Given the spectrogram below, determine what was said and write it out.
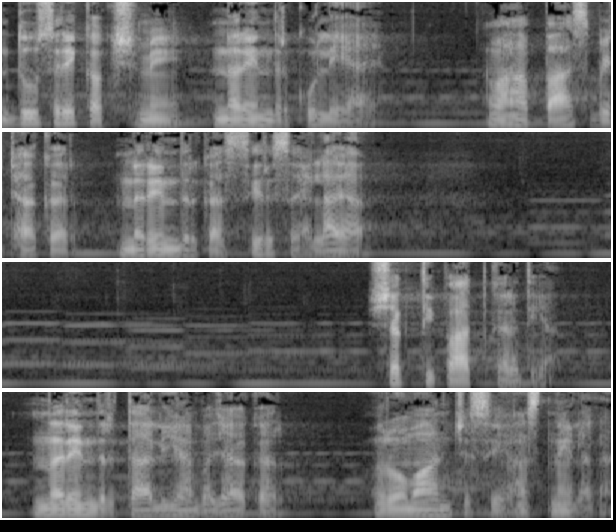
दूसरे कक्ष में नरेंद्र को ले आए। वहाँ पास बिठाकर नरेंद्र का सिर सहलाया। शक्तिपात कर दिया। नरेंद्र तालियाँ बजाकर रोमांच से हंसने लगा।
